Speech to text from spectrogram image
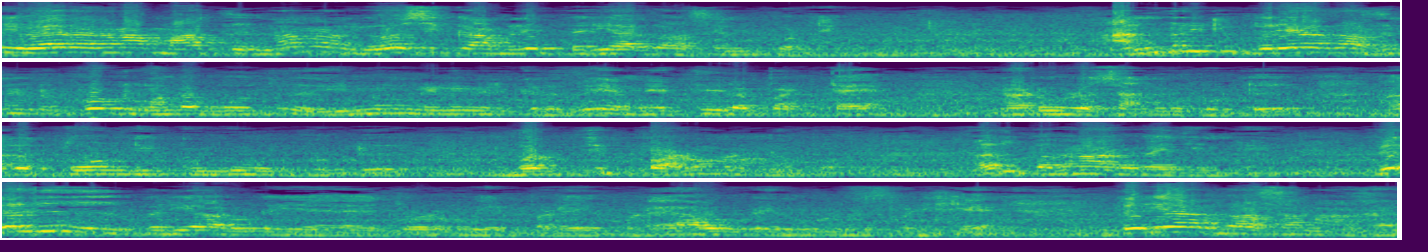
நீ வேற எதனா மாத்துன்னா நான் யோசிக்காமலே பெரியார்தாசன் போட்டேன். அன்றைக்கு பெரியார்தாசன் என்று போட்டு கொண்ட போது இன்னும் நினைவிருக்கிறது என் நெத்தியில பட்டை நடுவில் சங்கு போட்டு அதை தோண்டி குங்குமம் போட்டு பக்தி படம் நினைப்போம் அது பதினாறு வயதுன்றேன் பிறகு பெரியாருடைய தொடர்பு ஏற்பட ஏற்பட அவருடைய நூல்கள் படிக்க பெரியார் தாசனாக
